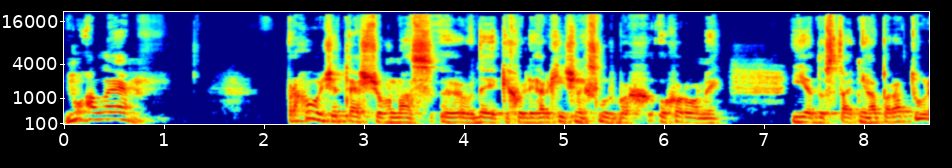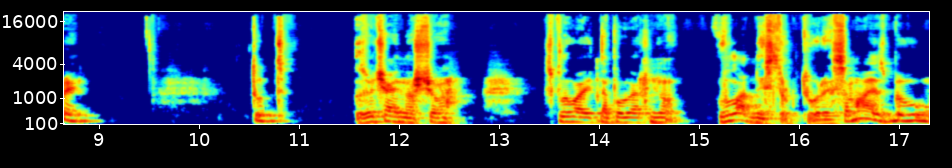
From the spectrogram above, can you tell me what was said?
Ну, але враховуючи те, що в нас е, в деяких олігархічних службах охорони є достатньо апаратури, тут, звичайно, що спливають на поверхню владні структури, сама СБУ,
